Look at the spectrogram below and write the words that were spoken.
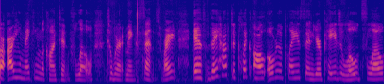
or are you making the content flow to where it makes sense, right? If they have to click all over the place and your page loads slow,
